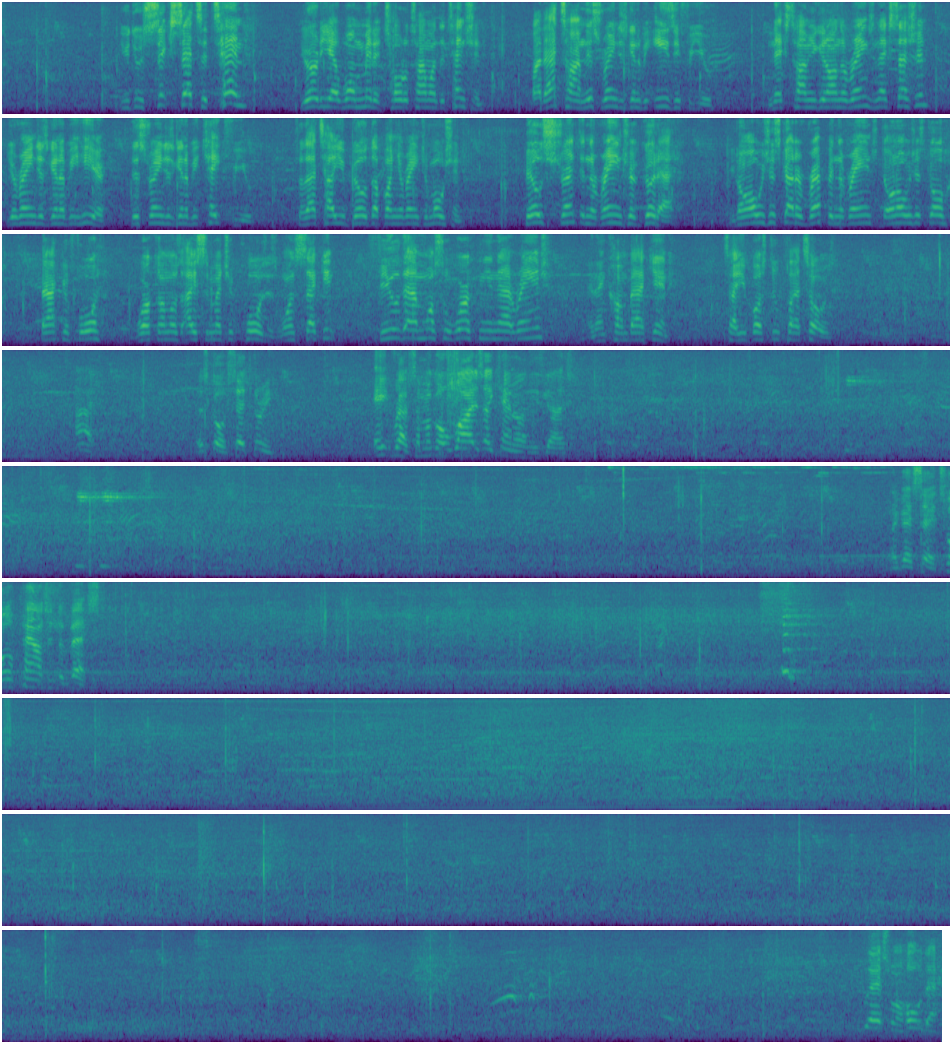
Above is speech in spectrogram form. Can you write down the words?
You do six sets of 10, you're already at one minute total time on tension. By that time, this range is gonna be easy for you. Next time you get on the rings, next session, your range is gonna be here. This range is gonna be cake for you. So that's how you build up on your range of motion. Build strength in the range you're good at. You don't always just gotta rep in the range. Don't always just go back and forth. Work on those isometric pauses. One second, feel that muscle working in that range, and then come back in. That's how you bust through plateaus. All right, let's go, set three. Eight reps, I'm gonna go wide as I can on these guys. Like I said, 12 pounds in the vest. Last one, hold that.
